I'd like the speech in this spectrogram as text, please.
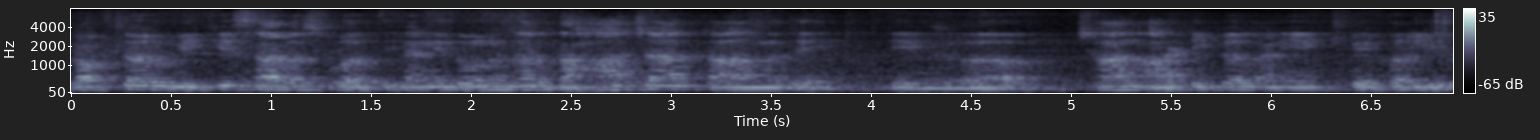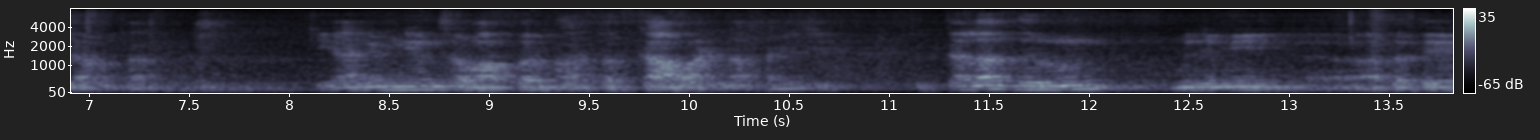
डॉक्टर व्ही के सारस्वत यांनी दोन हजार दहाच्या काळामध्ये एक छान आर्टिकल आणि एक पेपर लिहिला होता. की ॲल्युमिनियमचा वापर भारतात का वाढला पाहिजे? त्याला धरून म्हणजे मी आता ते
